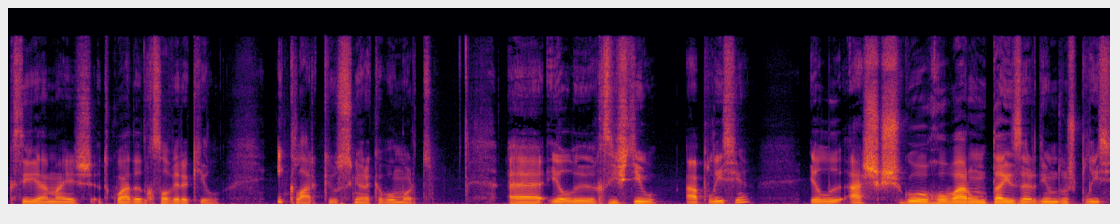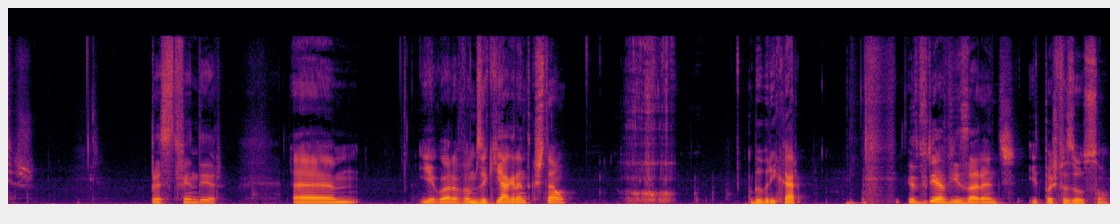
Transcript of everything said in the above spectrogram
que seria a mais adequada de resolver aquilo. E claro que o senhor acabou morto. Uh, ele resistiu à polícia. Ele acho que chegou a roubar um taser de um dos polícias para se defender. E agora vamos aqui à grande questão: bebricar? Eu deveria avisar antes e depois fazer o som,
